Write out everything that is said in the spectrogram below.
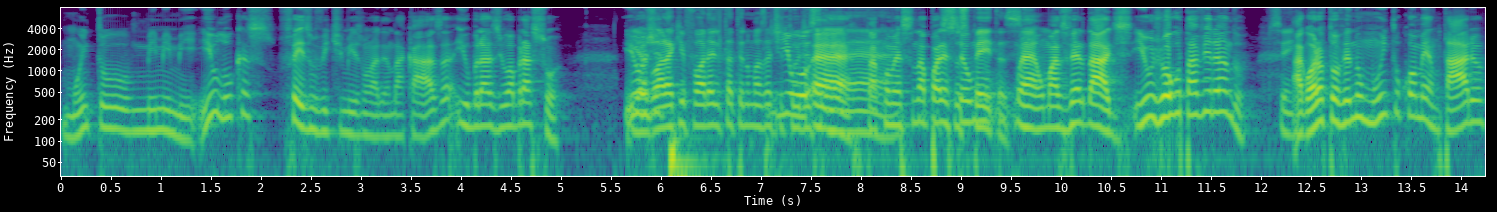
Muito mimimi. E o Lucas fez um vitimismo lá dentro da casa e o Brasil abraçou. E, agora aqui fora ele tá tendo umas e atitudes o- é, também, né? tá começando a aparecer um- Suspeitas. é, umas verdades. E o jogo tá virando. Sim. Agora eu tô vendo muito comentário.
